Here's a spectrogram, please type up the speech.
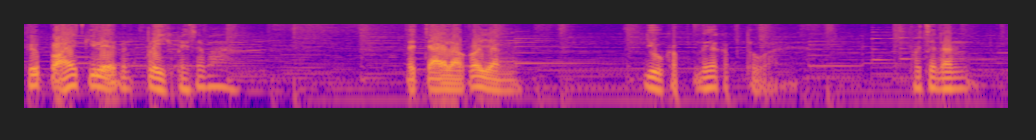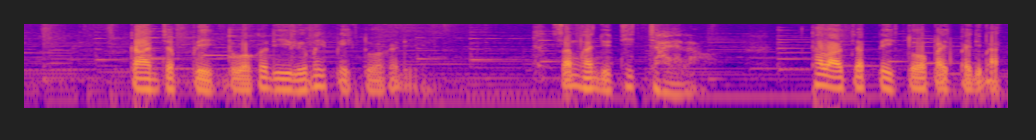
คือปล่อยให้กิเลสมันปลีกไปซะบ้างแต่ใจเราก็ยังอยู่กับเนื้อกับตัว เพราะฉะนั้นการจะปลีกตัวก็ดีหรือไม่ปลีกตัวก็ดีสำคัญอยู่ที่ใจเรา ถ้าเราจะปลีกตัวไปปฏิบัติ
